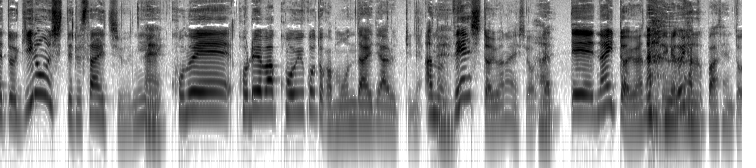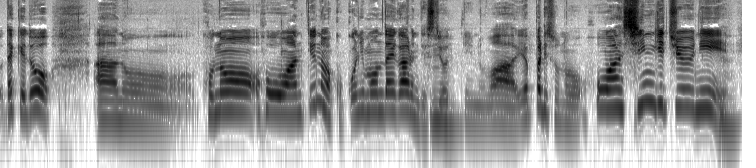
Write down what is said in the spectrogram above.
ー、と議論してる最中に、ええ。これこれはこういうことが問題であるっていうねあのええ。全紙とは言わないですよ、はい。やってないとは言わないんだけど100%だけどあのこの法案っていうのはここに問題があるんですよっていうのは、やっぱりその法案審議中に、うん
